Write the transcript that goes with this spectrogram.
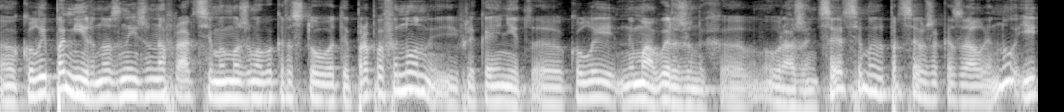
е, коли помірно знижена фракція, ми можемо використовувати пропофенон і флікаїнід, е, коли нема виражених уражень серця, ми про це вже казали. Ну і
